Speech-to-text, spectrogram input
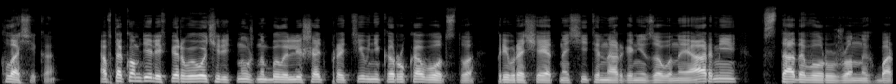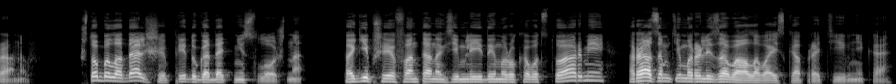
Классика. А в таком деле в первую очередь нужно было лишать противника руководства, превращая относительно организованные армии в стадо вооруженных баранов. Что было дальше, предугадать несложно. Погибшее в фонтанах земли и дыма руководство армии разом деморализовало войска противника.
